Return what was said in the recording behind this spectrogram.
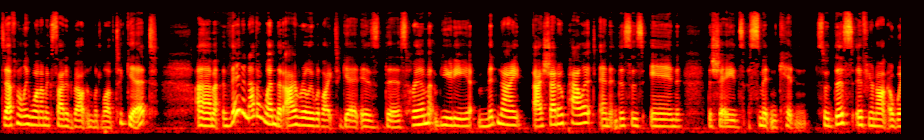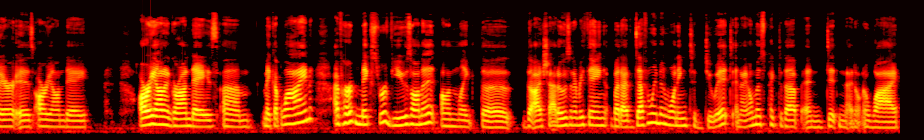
Definitely one I'm excited about and would love to get. Um, then another one that I really would like to get is this REM Beauty Midnight Eyeshadow Palette, and this is in the shades Smitten Kitten. So this, if you're not aware, is Ariana Ariana Grande's um, makeup line. I've heard mixed reviews on it, on like the, the eyeshadows and everything, but I've definitely been wanting to do it and I almost picked it up and didn't. I don't know why,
